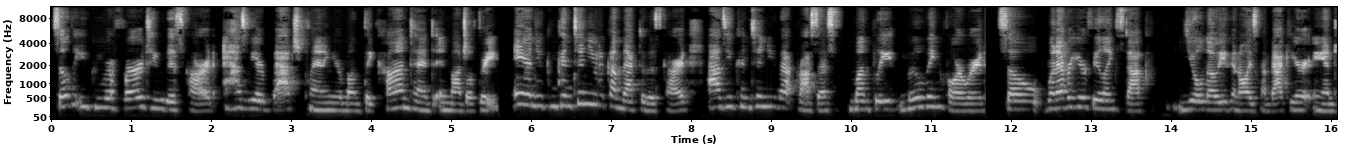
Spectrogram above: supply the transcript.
so that you can refer to this card as we are batch planning your monthly content in module three. And you can continue to come back to this card as you continue that process monthly moving forward. So whenever you're feeling stuck, you'll know you can always come back here and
